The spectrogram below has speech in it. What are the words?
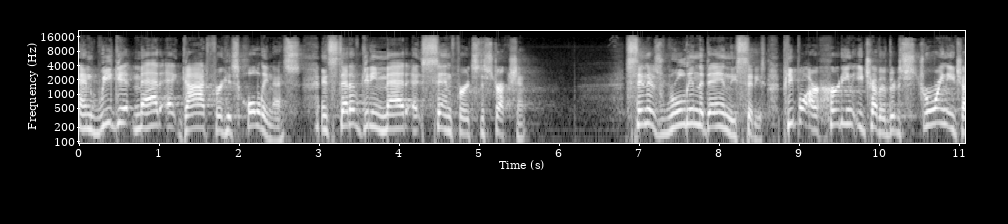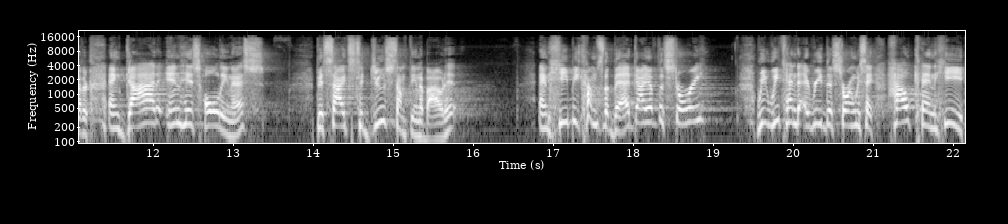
and we get mad at God for his holiness instead of getting mad at sin for its destruction. Sin is ruling the day in these cities. People are hurting each other, they're destroying each other. And God, in His holiness, decides to do something about it. And He becomes the bad guy of the story. We, we tend to read this story and we say, How can He?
